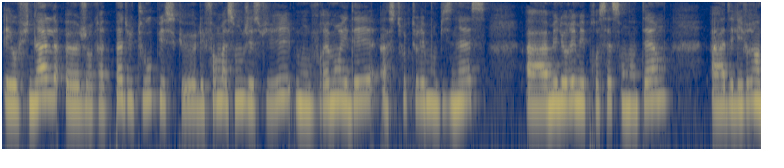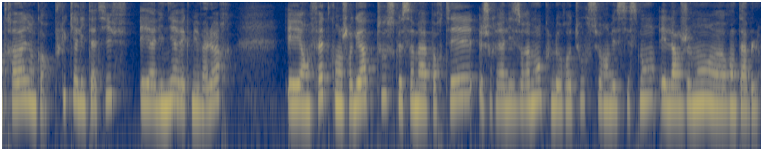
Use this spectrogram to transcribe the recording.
Et au final, euh, je regrette pas du tout puisque les formations que j'ai suivies m'ont vraiment aidé à structurer mon business, à améliorer mes process en interne, à délivrer un travail encore plus qualitatif et aligné avec mes valeurs. Et en fait, quand je regarde tout ce que ça m'a apporté, je réalise vraiment que le retour sur investissement est largement euh, rentable.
